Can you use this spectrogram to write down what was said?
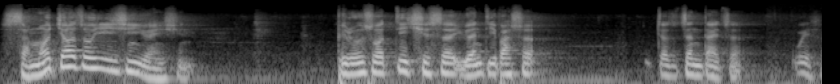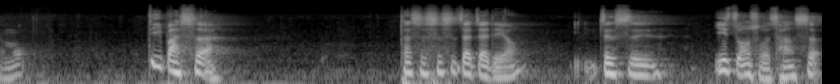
什么叫做一心圆心？比如说第七色原第八色，叫做正待者。为什么？第八色啊，它是实实在在的哟，这是一种所常色，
